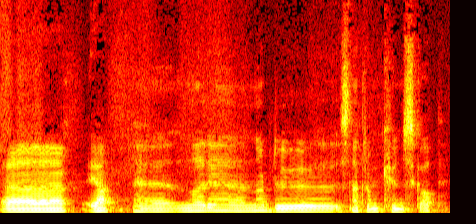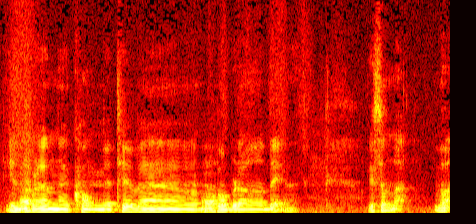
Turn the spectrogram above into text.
Uh, ja. Uh, når, når, du snakker om kunnskap innenfor ja. den kognitive bobla di liksom, hva,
